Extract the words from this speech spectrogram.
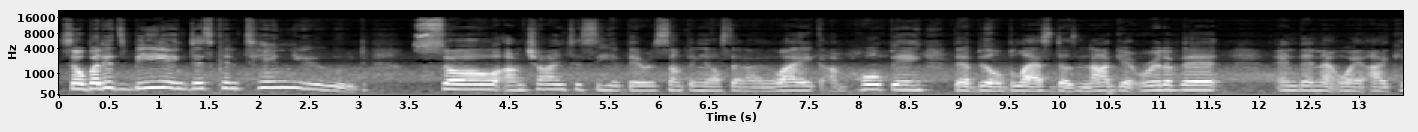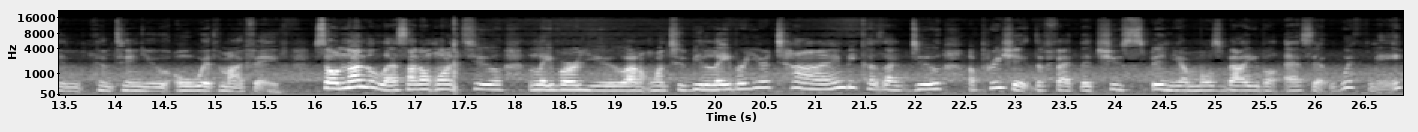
So, but it's being discontinued. So I'm trying to see if there is something else that I like. I'm hoping that Bill Blass does not get rid of it and then that way I can continue with my faith. So nonetheless, I don't want to labor you. I don't want to belabor your time because I do appreciate the fact that you spend your most valuable asset with me.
